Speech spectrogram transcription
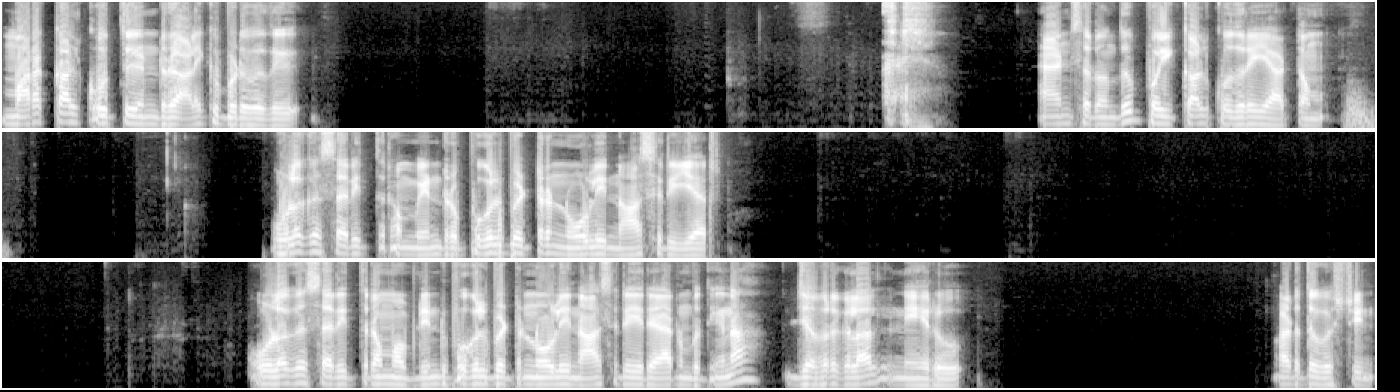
மரக்கால் கூத்து என்று அழைக்கப்படுவது. ஆன்சர் வந்து பொய்க்கால் குதிரையாட்டம் உலக சரித்திரம் என்ற புகழ்பெற்ற நூலின் ஆசிரியர். உலக சரித்திரம் அப்படின்ட்டு புகழ்பெற்ற நூலின் ஆசிரியர் யாருன்னு பார்த்தீங்கன்னா ஜவஹர்லால் நேரு. அடுத்த கொஸ்டின்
